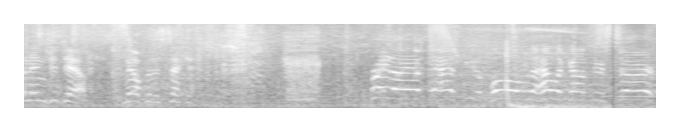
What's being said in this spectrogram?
One engine down. Now for the second. Afraid I have to ask you to pull over the helicopter, sir!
